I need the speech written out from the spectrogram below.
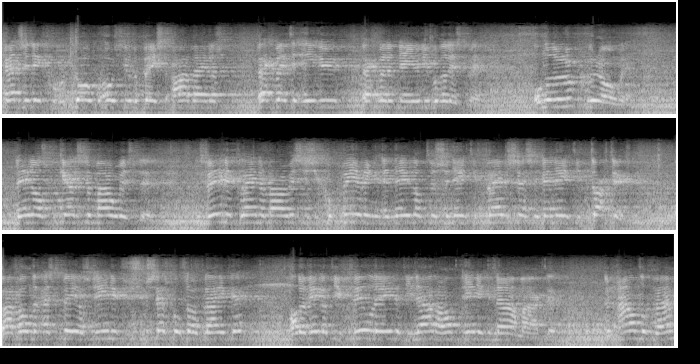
Grenzen dicht voor goedkope Oost-Europese arbeiders, weg met de EU, weg met het neoliberalisme. Onder de loep genomen. Nederlands bekendste Maoïsten. De vele kleine Maoïstische groeperingen in Nederland tussen 1965 en 1980, waarvan de SP als enige succesvol zou blijken, hadden relatief veel leden die na de hand enige naam maakten. Een aantal van hem,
